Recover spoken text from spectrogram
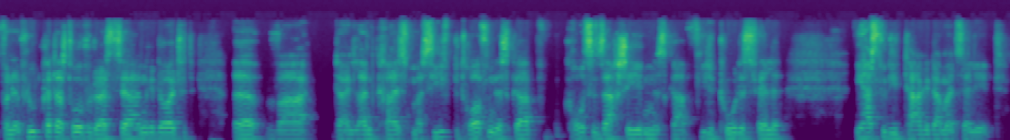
von der Flutkatastrophe, du hast es ja angedeutet, äh, war dein Landkreis massiv betroffen. Es gab große Sachschäden, es gab viele Todesfälle. Wie hast du die Tage damals erlebt?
